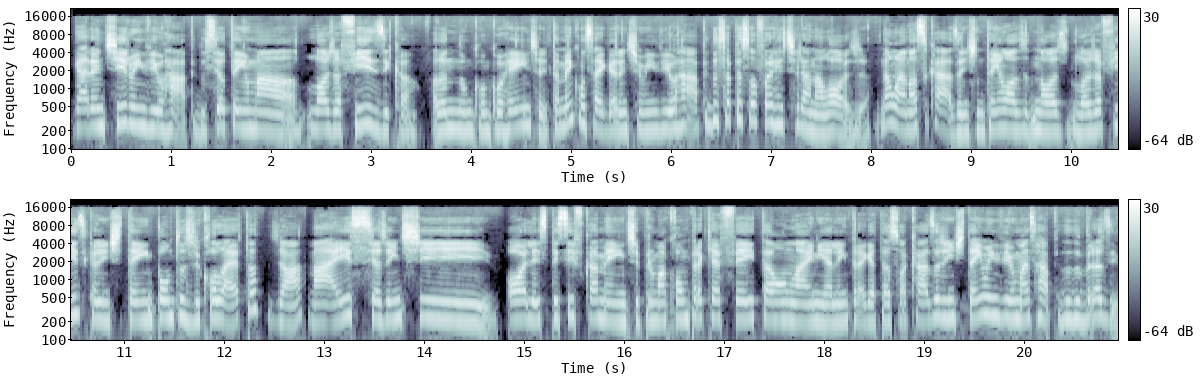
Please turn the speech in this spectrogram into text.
garantir o envio rápido. Se eu tenho uma loja física, falando de um concorrente, ele também consegue garantir o um envio rápido se a pessoa for retirar na loja. Não é o nosso caso, a gente não tem loja, loja, loja física, a gente tem pontos de coleta já, mas se a gente olha especificamente para uma compra que é feita online e ela entrega até a sua casa, a gente tem o um envio mais rápido do Brasil.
